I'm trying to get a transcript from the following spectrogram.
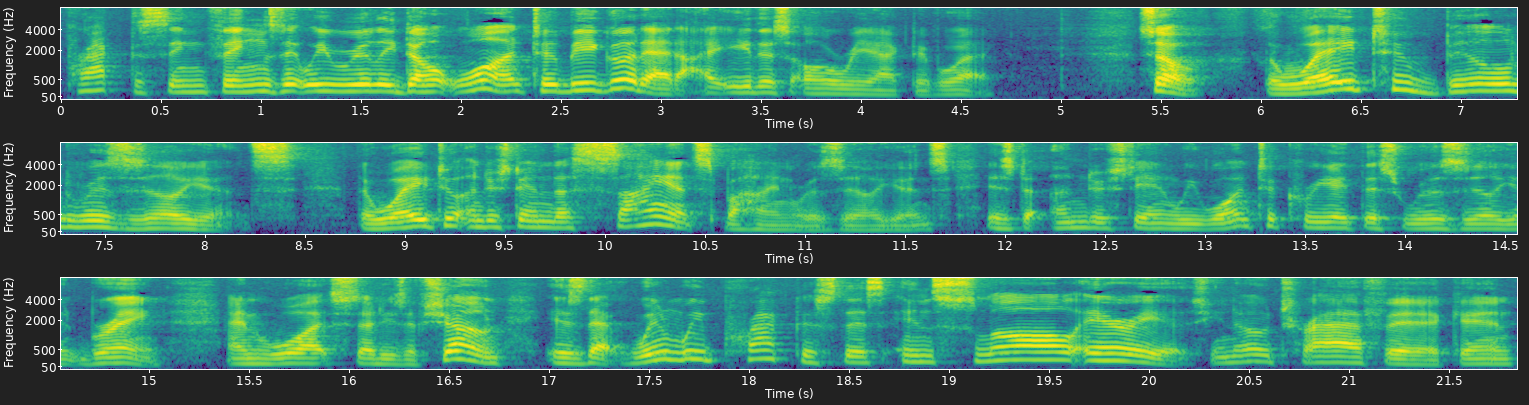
practicing things that we really don't want to be good at, i.e., this all reactive way. So, the way to build resilience, the way to understand the science behind resilience is to understand we want to create this resilient brain. And what studies have shown is that when we practice this in small areas, you know, traffic and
